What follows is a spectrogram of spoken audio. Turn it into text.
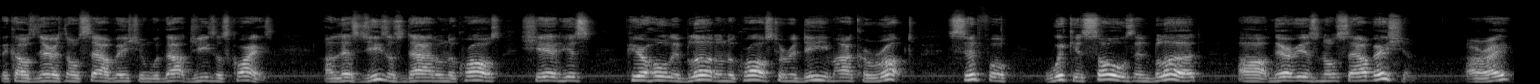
because there is no salvation without Jesus Christ, unless Jesus died on the cross, shed His pure holy blood on the cross to redeem our corrupt, sinful, wicked souls and blood. Uh, there is no salvation. All right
